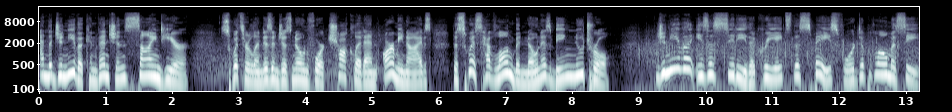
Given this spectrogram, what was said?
and the Geneva Conventions signed here. Switzerland isn't just known for chocolate and army knives, the Swiss have long been known as being neutral. Geneva is a city that creates the space for diplomacy.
